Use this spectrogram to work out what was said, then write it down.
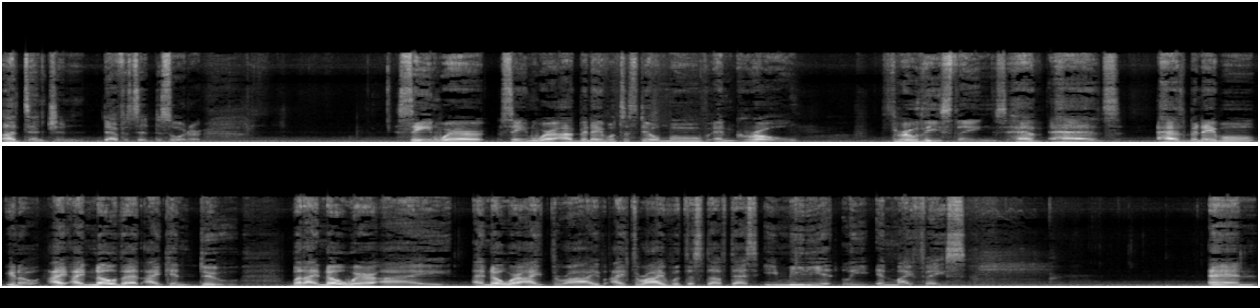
attention deficit disorder seeing where seeing where I've been able to still move and grow through these things have has has been able, you know, I, I know that I can do, but I know where I I know where I thrive. I thrive with the stuff that's immediately in my face. And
